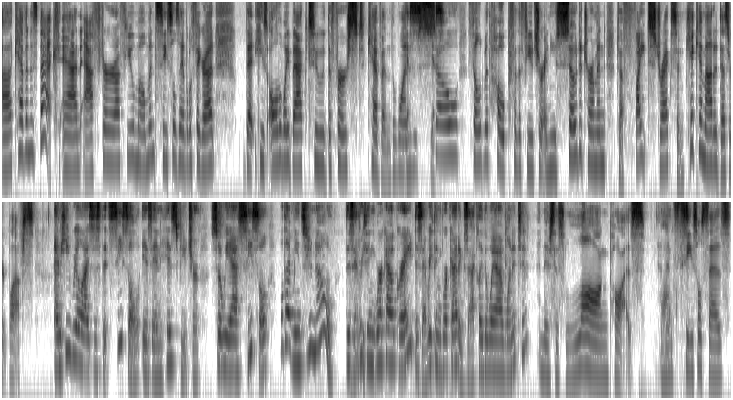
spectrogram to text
uh, Kevin is back. And after a few moments, Cecil's able to figure out that he's all the way back to the first Kevin, the one Yes, who's yes. so filled with hope for the future, and he's so determined to fight Strex and kick him out of Desert Bluffs. And he realizes that Cecil is in his future. So we ask Cecil, well, that means you know. Does everything work out great? Does everything work out exactly the way I want it to? And there's this long pause. And then pause. Cecil says,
